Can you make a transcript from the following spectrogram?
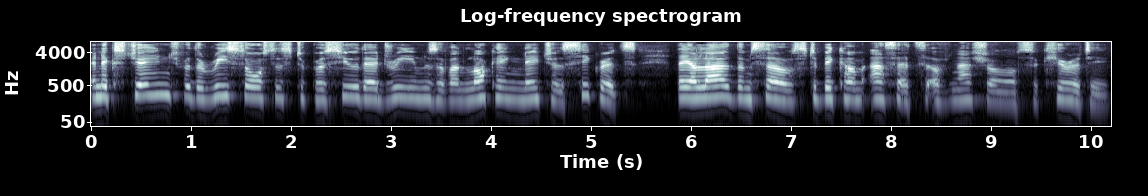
In exchange for the resources to pursue their dreams of unlocking nature's secrets, they allowed themselves to become assets of national security.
